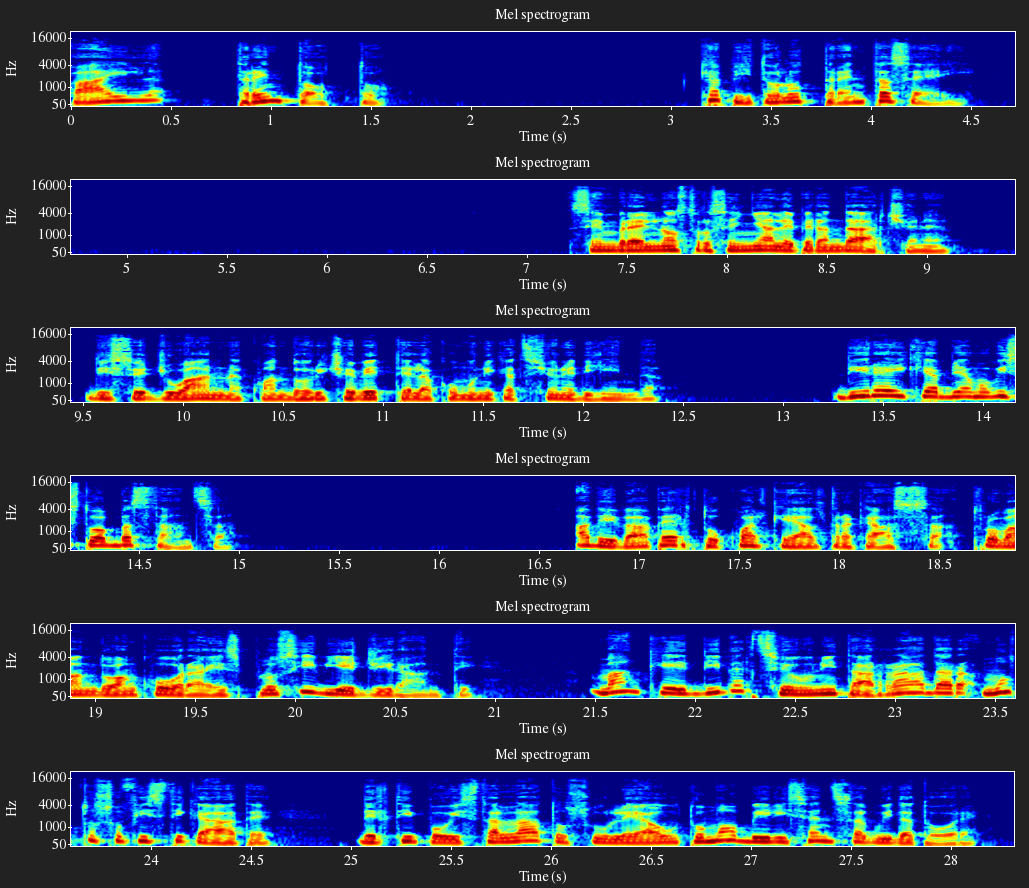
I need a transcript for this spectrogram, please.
File 38 Capitolo 36 Sembra il nostro segnale per andarcene, disse Juan quando ricevette la comunicazione di Linda. Direi che abbiamo visto abbastanza. Aveva aperto qualche altra cassa, trovando ancora esplosivi e giranti, ma anche diverse unità radar molto sofisticate, del tipo installato sulle automobili senza guidatore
